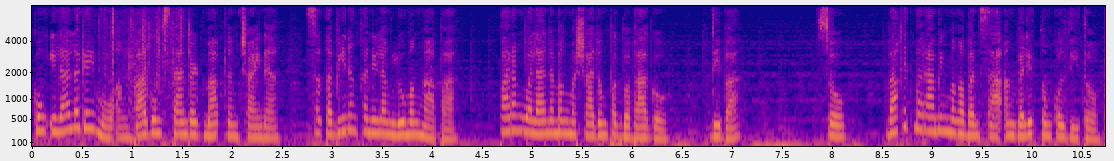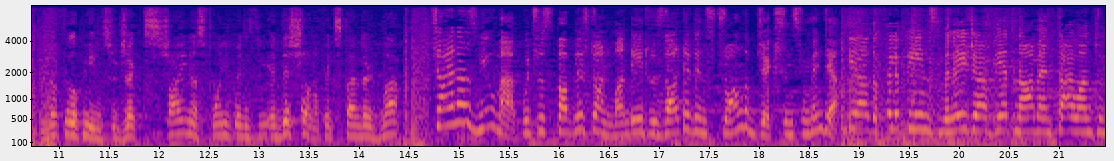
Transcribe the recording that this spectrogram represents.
Kung ilalagay mo ang bagong standard map ng China sa tabi ng kanilang lumang mapa, parang wala namang masyadong pagbabago, di ba? So, bakit maraming mga bansa ang galit tungkol dito? The Philippines rejects China's 2023 edition of its standard map. China's new map, which was published on Monday, it resulted in strong objections from India. India, the Philippines, Malaysia, Vietnam, and Taiwan to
